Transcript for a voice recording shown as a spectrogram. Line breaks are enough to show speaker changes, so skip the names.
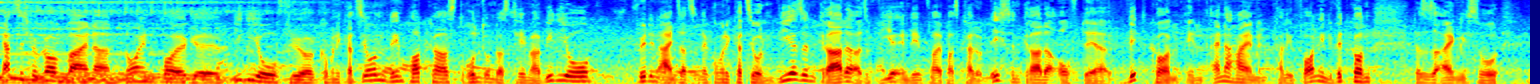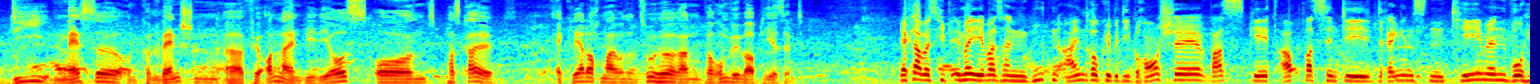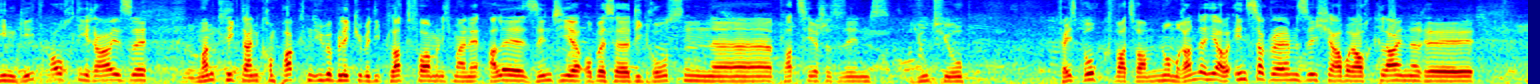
Herzlich willkommen bei einer neuen Folge Video für Kommunikation, dem Podcast rund um das Thema Video für den Einsatz in der Kommunikation. Wir sind gerade, also wir in dem Fall Pascal und ich, sind gerade auf der VidCon in Anaheim in Kalifornien. Die VidCon, das ist eigentlich so die Messe und Convention äh, für Online-Videos. Und Pascal, erklär doch mal unseren Zuhörern, warum wir überhaupt hier sind.
Ja klar, aber es gibt immer jeweils einen guten Eindruck über die Branche, was geht ab, was sind die drängendsten Themen, wohin geht auch die Reise. Man kriegt einen kompakten Überblick über die Plattformen. Ich meine, alle sind hier, ob es äh, die großen äh, Platzhirsche sind, YouTube, Facebook war zwar nur am Rande hier, aber Instagram sicher, aber auch kleinere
